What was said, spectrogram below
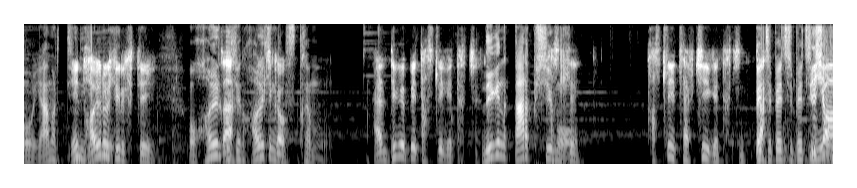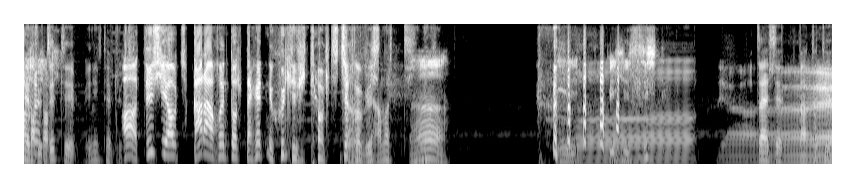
Оо ямар Энд хоёр үл хэрэгтэй. Оо хоёр За, хүлийн хоёулын тасдах юм уу? Харин тэгээ би таслыг гэдэг чинь. Нэг нь гар биш юм уу? Таслыг тавьчий гэдэг чинь. Бэж бэж бэж энийг тавьж үзээ тийм. Энийг тавьж үзээ. Аа тийш явж гар авахын тулд дахиад нэг хөл хэрэгтэй болчихж байгаа биш. Ямар тийм. Аа. Би хийсэн шүү дээ. За, илээ, одоо тий.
